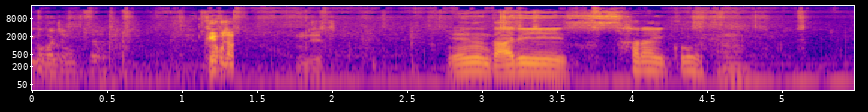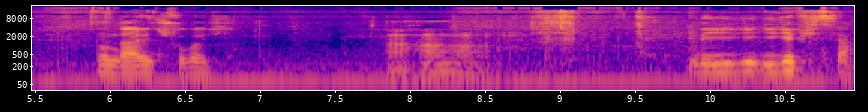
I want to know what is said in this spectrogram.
이거 먼저. 그게? 문제 얘는 날이 살아 있고, 얘는 날이 죽어 있어. 아하 근데 이게 이게 비싸.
